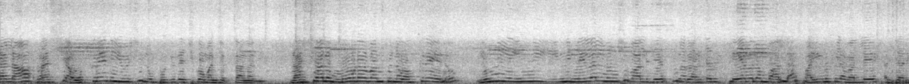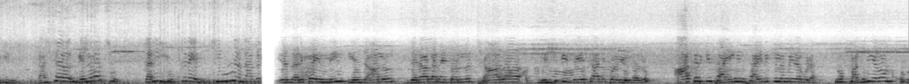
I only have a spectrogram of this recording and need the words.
ఇలా రష్యా ఉక్రెయిన్ చూసి నువ్వు బుద్ధి తెచ్చుకోమని చెప్తానది. రష్యాలో మూడవ వంతున్న ఉక్రెయిన్ ఇన్ని ఇన్ని ఇన్ని నెలల నుంచి వాళ్ళు చేస్తున్నారు అంటే అది కేవలం వాళ్ళ సైనికుల వల్లే అది జరిగింది. రష్యా గెలవచ్చు కానీ యుక్రెయిన్ చిన్న నగరం. ఇక సరిపోయింది. ఇక చాలు జనాలు అనేటోళ్ళు చాలా విసిగి దేశాడిపోయి ఉన్నారు. ఆఖరికి సైని సైనికుల మీద కూడా నువ్వు ఖండియవా? ఒక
